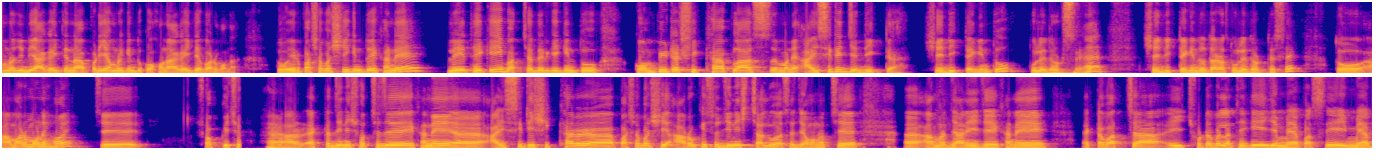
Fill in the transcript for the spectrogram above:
আমরা যদি আগাইতে না পারি, আমরা কিন্তু কখনো আগাইতে পারব না। তো এর পাশাপাশি কিন্তু এখানে প্লে থেকেই বাচ্চাদেরকে কিন্তু কম্পিউটার শিক্ষা প্লাস মানে আইসিটির যে দিকটা সেই দিকটা কিন্তু তুলে ধরছে হ্যাঁ? সেই দিকটা কিন্তু তারা তুলে ধরতেছে। তো আমার মনে হয় যে সব কিছু হ্যাঁ আর একটা জিনিস হচ্ছে যে এখানে আইসিটি শিক্ষার পাশাপাশি আরও কিছু জিনিস চালু আছে। যেমন হচ্ছে আমরা জানি যে এখানে একটা বাচ্চা এই ছোটবেলা থেকে এই যে ম্যাপ আছে, এই ম্যাপ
